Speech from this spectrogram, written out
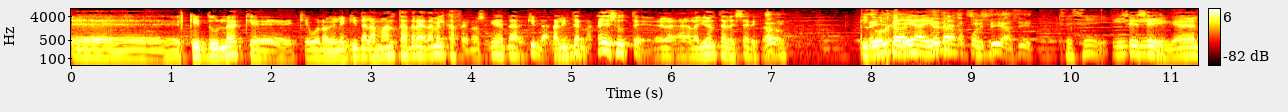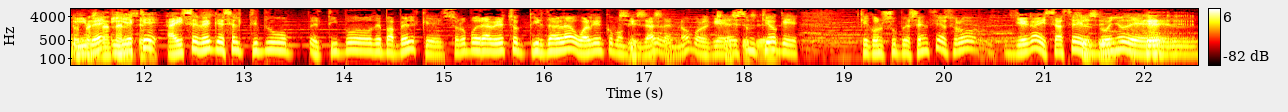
eh, el Kid Douglas que, que, bueno, que le quita la manta, trae, dame el café, no sé qué, tal, quita la linterna, cállese usted, el, al ayudante del sheriff. Claro. Y Le coge, llega y entra. policía, sí. Sí, sí. Y, Sí, y- sí, que es el y ve- representante y del es que ahí se ve que es el tipo, el tipo de papel que solo podría haber hecho Kirk Douglas o alguien como Sí, Kirk Douglas, sí. ¿no? Porque Sí, es sí, un sí. tío que, que con su presencia solo llega y se hace Sí, el sí. dueño del...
